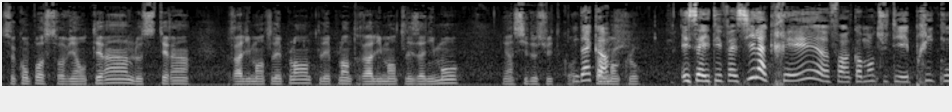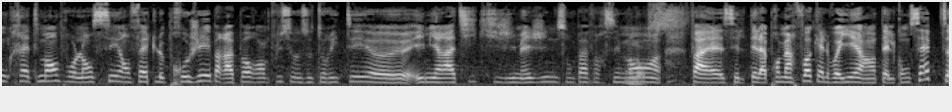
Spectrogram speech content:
Ce compost revient au terrain, le terrain réalimente les plantes, les plantes réalimentent les animaux, et ainsi de suite. D'accord. Et ça a été facile à créer. Enfin, comment tu t'es pris concrètement pour lancer en fait le projet par rapport en plus aux autorités euh, émiraties qui, j'imagine, sont pas forcément. Euh, Enfin, c'était la première fois qu'elles voyaient un tel concept.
